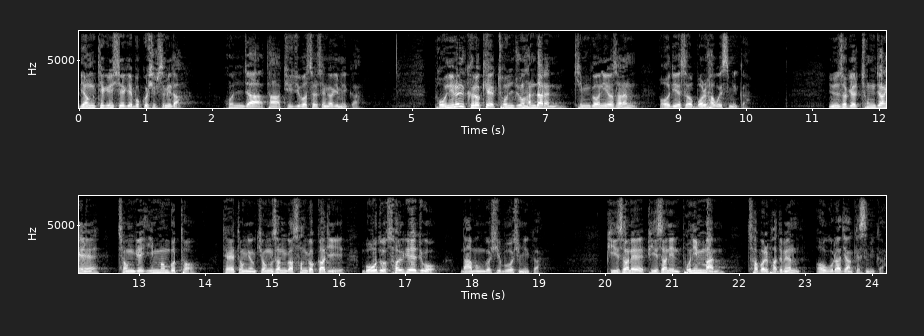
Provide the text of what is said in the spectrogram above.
명태균 씨에게 묻고 싶습니다. 혼자 다 뒤집었을 생각입니까? 본인을 그렇게 존중한다는 김건희 여사는 어디에서 뭘 하고 있습니까? 윤석열 총장의 정계 입문부터 대통령 경선과 선거까지 모두 설계해주고 남은 것이 무엇입니까? 비선의 비선인 본인만 처벌받으면 억울하지 않겠습니까?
